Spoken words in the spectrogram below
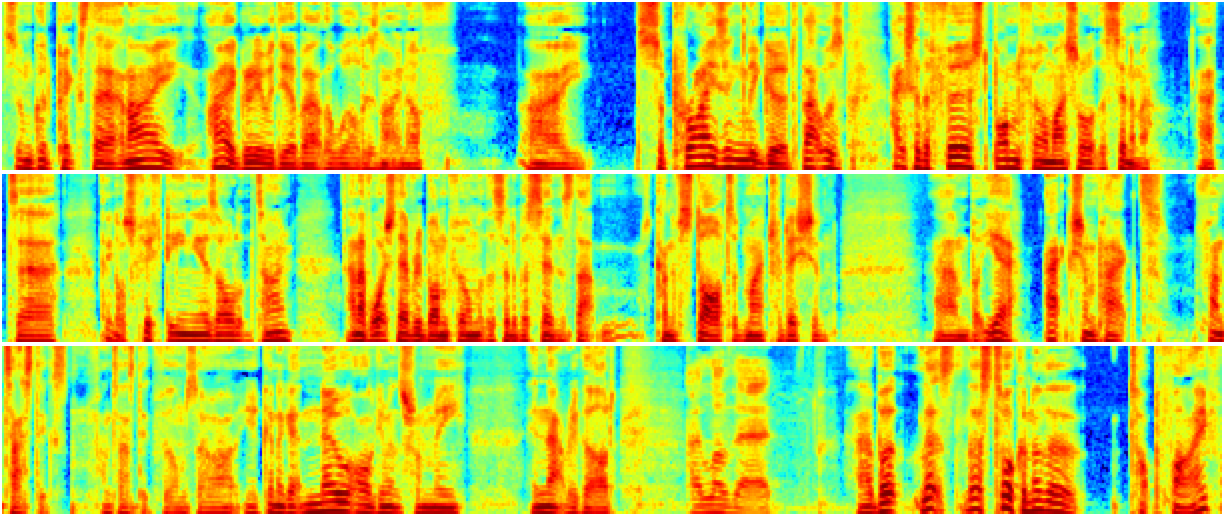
Some good picks there, and I I agree with you about the world is not enough. I surprisingly good. That was actually the first Bond film I saw at the cinema. At uh, I think I was 15 years old at the time, and I've watched every Bond film at the cinema since. That kind of started my tradition. Um, but yeah, action packed, fantastic, fantastic film. So uh, you're going to get no arguments from me in that regard. I love that. Uh, but let's let's talk another top five.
